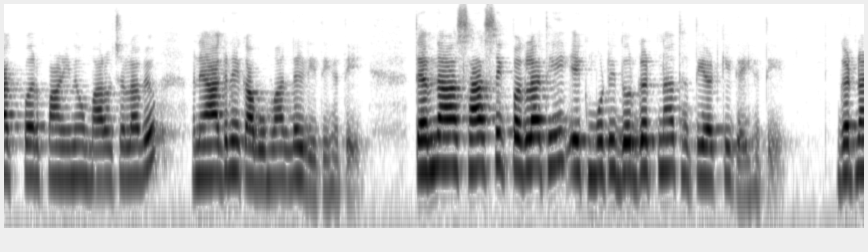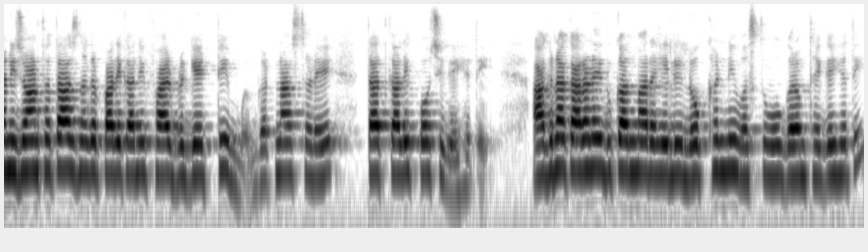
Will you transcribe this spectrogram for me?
આગ પર પાણીનો મારો ચલાવ્યો અને આગને કાબૂમાં લઈ લીધી હતી. તેમના સાહસિક પગલાંથી એક મોટી દુર્ઘટના થતી અટકી ગઈ હતી. ઘટનાની જાણ થતાં જ નગરપાલિકાની ફાયર બ્રિગેડ ટીમ ઘટના સ્થળે તાત્કાલિક પહોંચી ગઈ હતી. આગના કારણે દુકાનમાં રહેલી લોખંડની વસ્તુઓ ગરમ થઈ ગઈ હતી.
